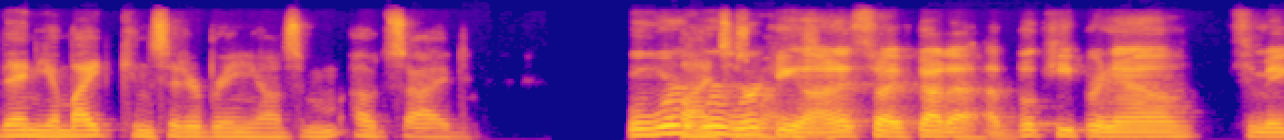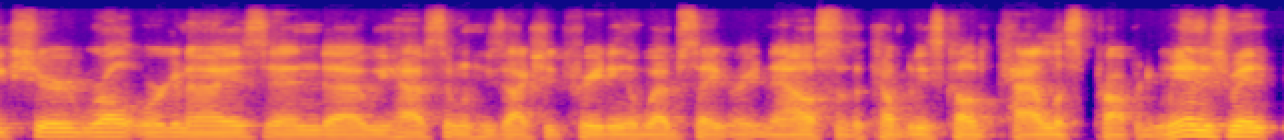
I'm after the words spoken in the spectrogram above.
then you might consider bringing on some outside. Well, we're we're working well. on it. So I've got a, a, bookkeeper now to make sure we're all organized, and uh, we have someone who's actually creating a website right now. So the company's called Catalyst Property Management.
